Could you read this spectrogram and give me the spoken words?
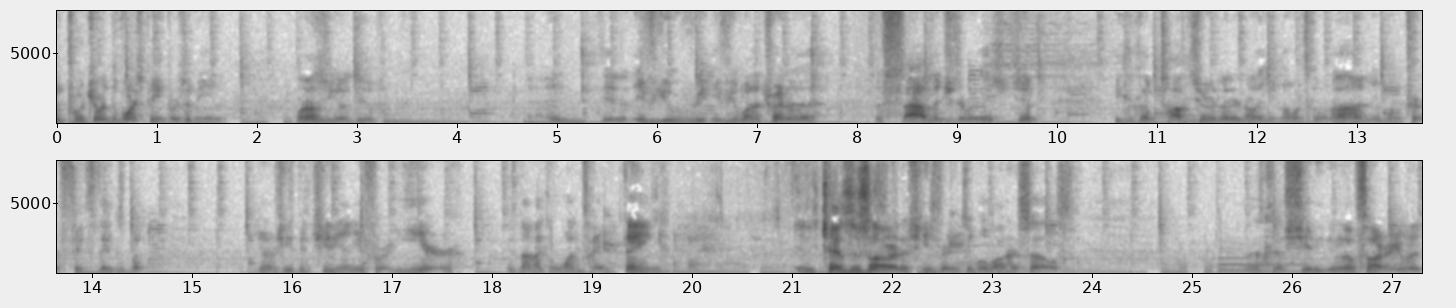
approach her with divorce papers. I mean, what else are you gonna do? And if you re- if you want to try to, to salvage the relationship, you can come talk to her, let her know you know what's going on. You want to try to fix things, but you know she's been cheating on you for a year. It's not like a one-time thing. Chances are that she's ready to move on herself. That's kind of shitty, dude. I'm sorry, but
